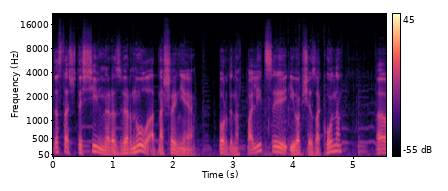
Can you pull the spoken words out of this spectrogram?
достаточно сильно развернуло отношение органов полиции и вообще законам э,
